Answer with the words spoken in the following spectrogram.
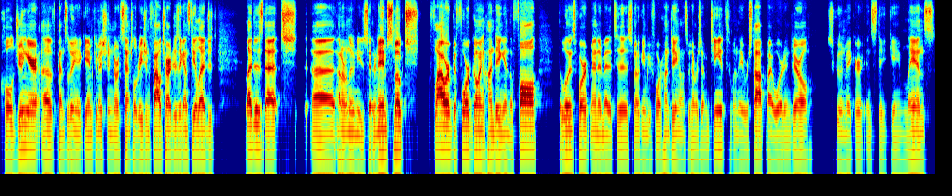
Cole Jr. of Pennsylvania Game Commission North Central Region filed charges against the alleged alleges that uh, I don't really need to say their name smoked flower before going hunting in the fall. The Williamsport men admitted to smoking before hunting on September 17th when they were stopped by Warden Daryl Schoonmaker in state game lands.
